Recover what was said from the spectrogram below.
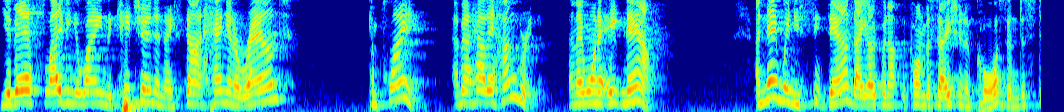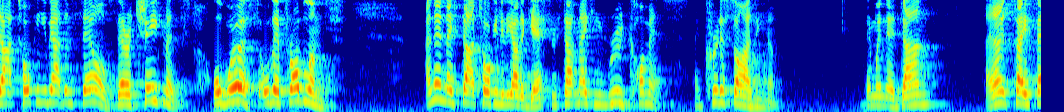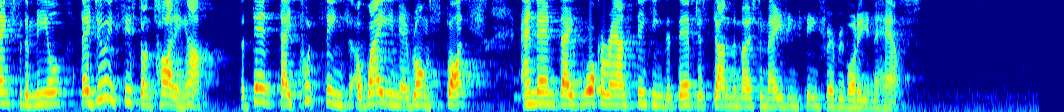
You're there slaving away in the kitchen and they start hanging around, complaining about how they're hungry and they want to eat now. And then when you sit down, they open up the conversation, of course, and just start talking about themselves, their achievements, or worse, all their problems. And then they start talking to the other guests and start making rude comments and criticizing them. And when they're done, they don't say thanks for the meal. They do insist on tidying up, but then they put things away in their wrong spots and then they walk around thinking that they've just done the most amazing thing for everybody in the house.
